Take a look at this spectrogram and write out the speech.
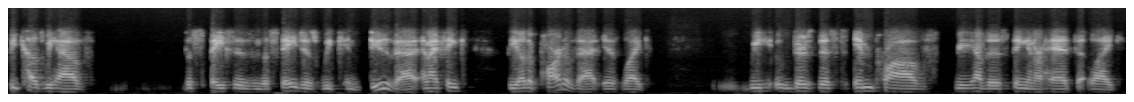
because we have the spaces and the stages, we can do that. And I think the other part of that is like we there's this improv. We have this thing in our head that like,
